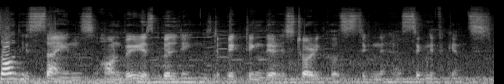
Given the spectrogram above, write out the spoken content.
Saw these signs on various buildings depicting their historical signi- significance.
